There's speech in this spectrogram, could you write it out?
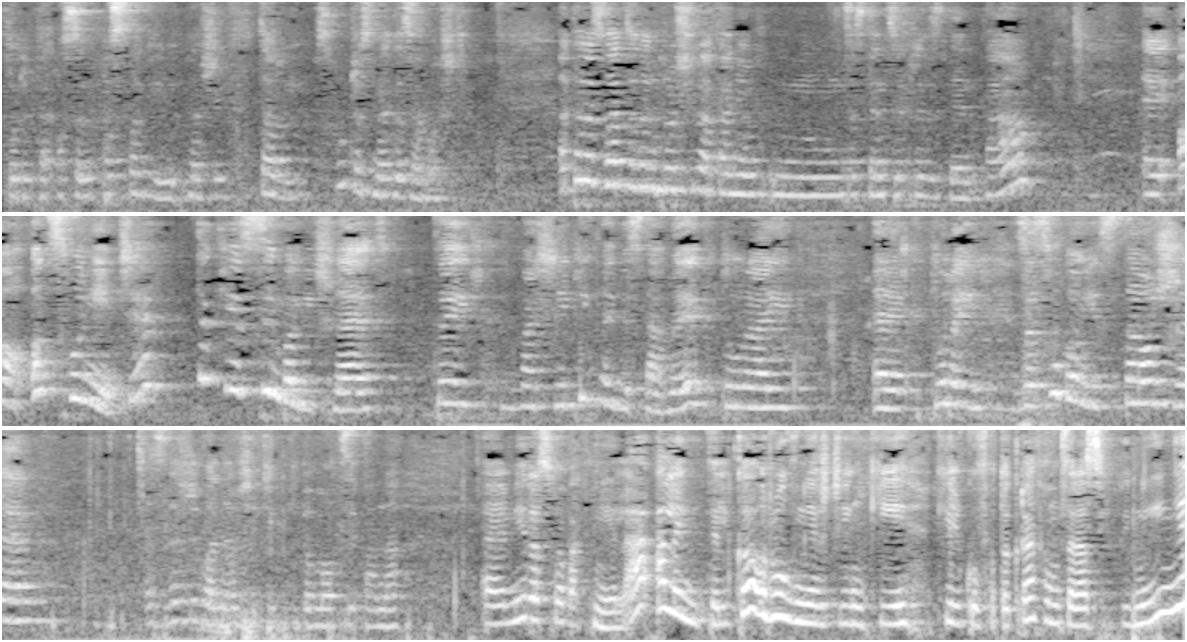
który te osoby postawiły w naszej historii współczesnego Zamościa. A teraz bardzo bym prosiła Panią mm, Zastępcę Prezydenta e, o odsłonięcie, takie symboliczne, tej właśnie pięknej wystawy, której, e, której zasługą jest to, że zdarzyła nam się dzięki pomocy Pana e, Mirosława Chmiela, ale nie tylko, również dzięki kilku fotografom, zaraz ich wymienię,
